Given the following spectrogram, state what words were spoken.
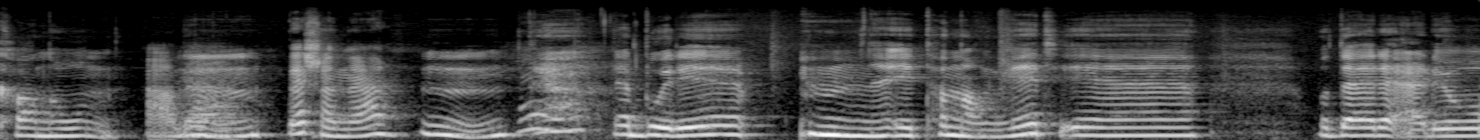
kanon. Ja, det, mm. det skjønner jeg. Mm. Jeg bor i, i Tananger, i, og der er det jo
